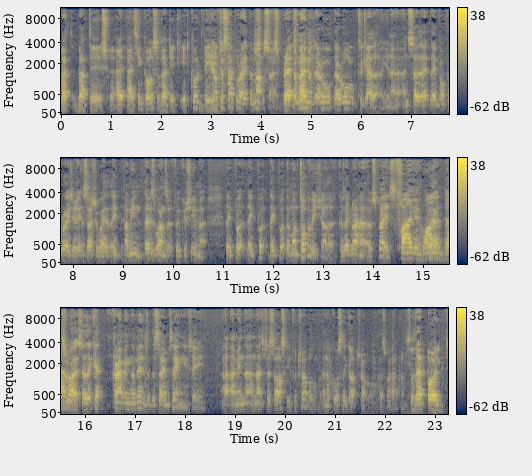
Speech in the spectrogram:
But but uh, I, I think also that it, it could be You have to separate them up, though. Spread- At the spread. moment, they're all they're all together, you know, and so they, they've operated it in such a way that they. I mean, those ones at Fukushima, they put they put they put them on top of each other because they ran out of space. five in one. yeah, that's right. So they kept cramming them into the same thing. You see, uh, I mean, and that's just asking for trouble. And of course, they got trouble. That's what happened. So that boiled.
